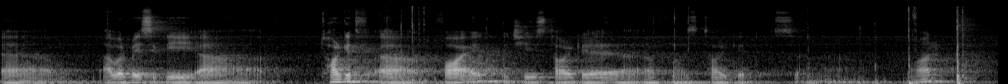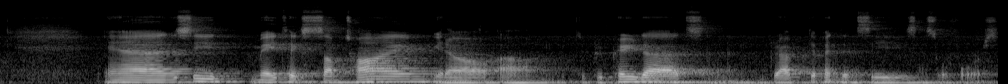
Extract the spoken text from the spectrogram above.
um, um, our basically uh, target uh, file, which is target uh, fuzz target uh, one and you see it may take some time you know um, to prepare that and grab dependencies and so forth.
